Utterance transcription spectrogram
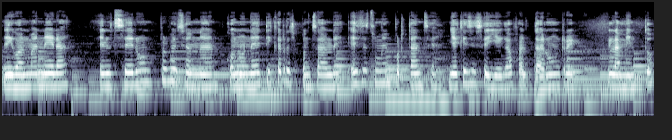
De igual manera, el ser un profesional con una ética responsable es de suma importancia, ya que si se llega a faltar un reglamento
